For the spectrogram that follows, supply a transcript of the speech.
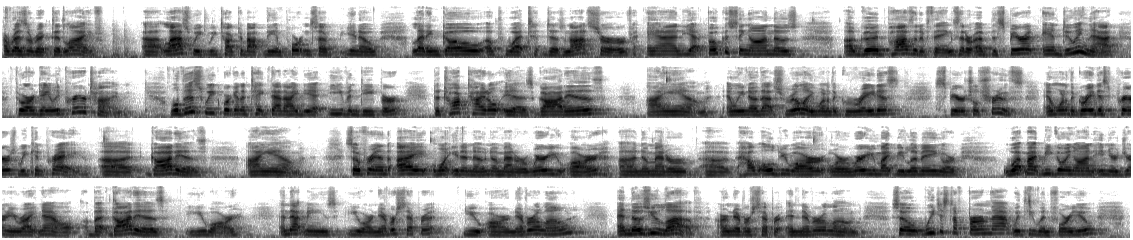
a resurrected life. Uh, last week we talked about the importance of, you know, letting go of what does not serve and yet focusing on those uh, good, positive things that are of the Spirit and doing that through our daily prayer time. Well, this week we're going to take that idea even deeper. The talk title is God is, I am. And we know that's really one of the greatest spiritual truths and one of the greatest prayers we can pray. Uh, God is, I am. So, friend, I want you to know no matter where you are, uh, no matter uh, how old you are, or where you might be living, or what might be going on in your journey right now, but God is, you are. And that means you are never separate, you are never alone, and those you love are never separate and never alone. So we just affirm that with you and for you.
